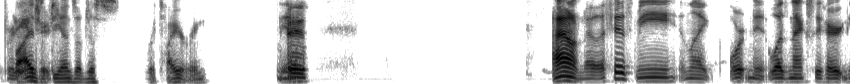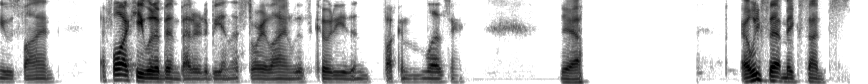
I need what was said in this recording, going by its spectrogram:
pretty Surprised injured. if he ends up just retiring. Yeah. Who? I don't know. If it's me and like Orton, it wasn't actually hurt and he was fine. I feel like he would have been better to be in this storyline with Cody than fucking Lesnar. Yeah. At least that makes sense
